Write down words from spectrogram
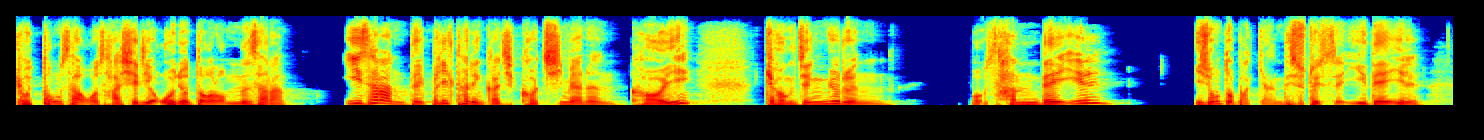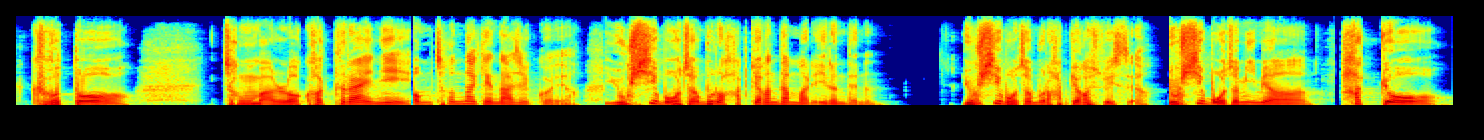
교통사고 사실이 5년 동안 없는 사람, 이 사람들 필터링까지 거치면은 거의 경쟁률은 뭐 3대 1? 이 정도밖에 안 될 수도 있어요. 2대 1. 그것도 정말로 커트라인이 엄청나게 낮을 거예요. 65점으로 합격한단 말이에요. 이런 데는. 65점으로 합격할 수도 있어요. 65점이면 학교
